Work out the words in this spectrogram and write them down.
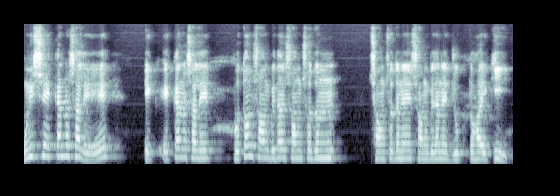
উনিশশো একান্ন সালে এক- একান্ন সালে প্রথম সংবিধান সংশোধন, সংশোধনে সংবিধানে যুক্ত হয় কি?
